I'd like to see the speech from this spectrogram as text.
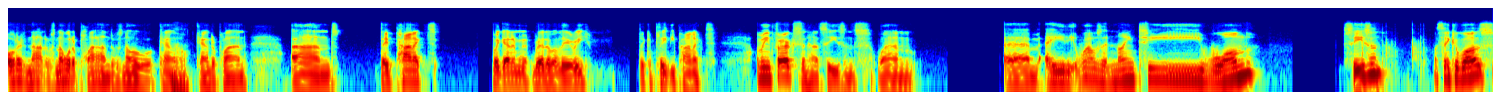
other than that, there was no other plan. There was no count, No. counter plan, and they panicked by getting rid of O'Leary. They completely panicked. I mean, Ferguson had seasons when um 80 what was it 91 season I think it was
